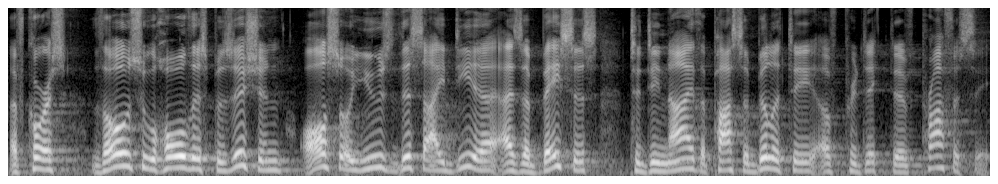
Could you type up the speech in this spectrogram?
Of course, those who hold this position also use this idea as a basis to deny the possibility of predictive prophecy.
